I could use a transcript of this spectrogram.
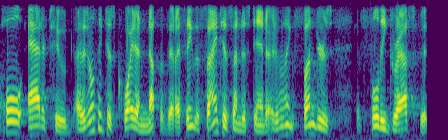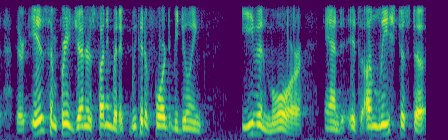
whole attitude, I don't think there's quite enough of it. I think the scientists understand it. I don't think funders have fully grasped it. There is some pretty generous funding, but we could afford to be doing even more. And it's unleashed just a,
